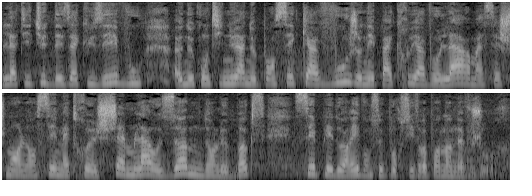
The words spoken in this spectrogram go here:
l'attitude des accusés. Vous euh, ne continuez à ne penser qu'à vous. Je n'ai pas cru à vos larmes, assèchement lancé maître Chemla aux hommes dans le box. Ces plaidoiries vont se poursuivre pendant neuf jours.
